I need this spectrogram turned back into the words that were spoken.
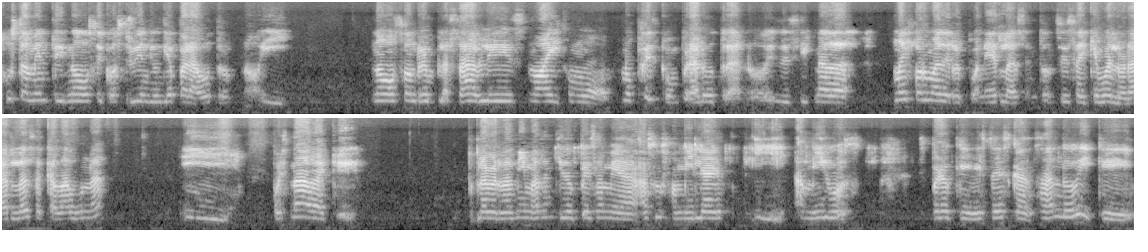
justamente no se construyen de un día para otro, ¿no? Y no son reemplazables, no hay como, no puedes comprar otra, ¿no? Es decir, nada, no hay forma de reponerlas, entonces hay que valorarlas a cada una y pues nada, que la verdad mi más sentido pésame a, a su familia y amigos. Espero que esté descansando y que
